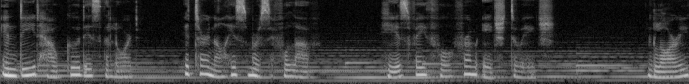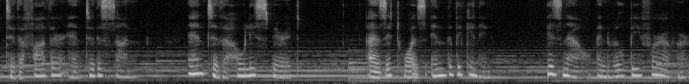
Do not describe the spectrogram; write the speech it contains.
Indeed, how good is the Lord, eternal his merciful love. He is faithful from age to age. Glory to the Father and to the Son and to the Holy Spirit, as it was in the beginning, is now, and will be forever.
